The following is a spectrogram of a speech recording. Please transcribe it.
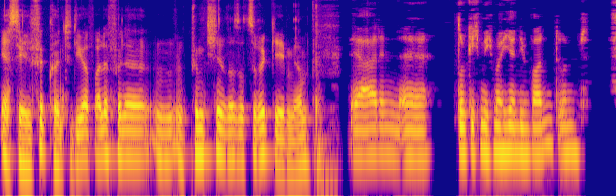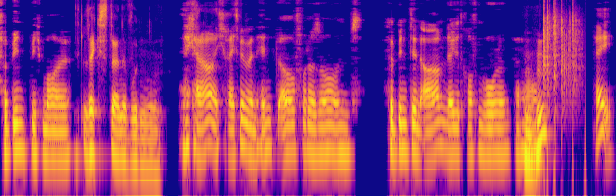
Erste Hilfe könnte dir auf alle Fälle ein, ein Pünktchen oder so zurückgeben, ja. Ja, dann äh, drücke ich mich mal hier an die Wand und verbind mich mal. Leckst deine Wunden. Ja, keine Ahnung, ich reiß mir mein Hemd auf oder so und verbind den Arm, der getroffen wurde. Mhm. Hey,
